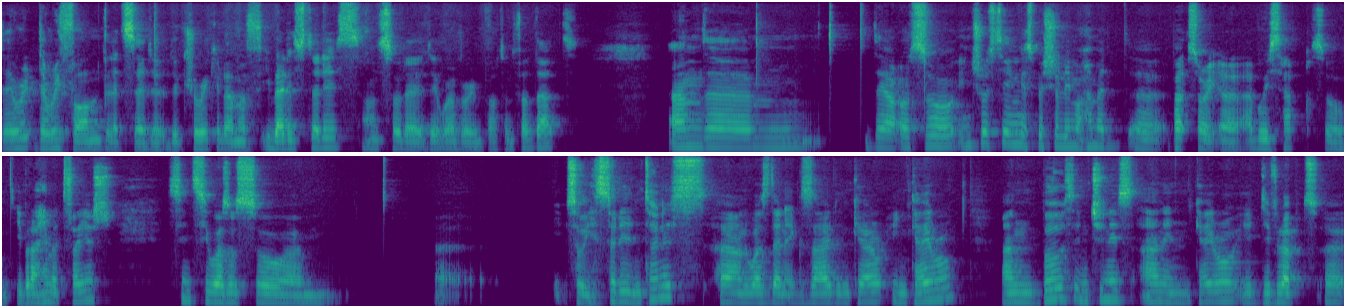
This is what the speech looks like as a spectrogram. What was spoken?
they, re, they, reformed, let's say, the, the, curriculum of Ibadi studies, and so they, they were very important for that. And um, they are also interesting, especially Mohammed, uh, sorry, uh, Abu Ishaq, so Ibrahim Atfayesh, since he was also, um, uh, so he studied in Tunis and was then exiled in, Cairo, in Cairo. And both in Tunis and in Cairo, he developed uh,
